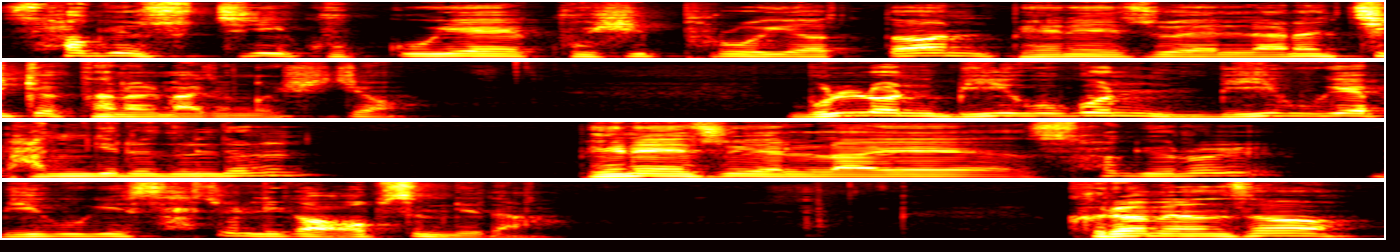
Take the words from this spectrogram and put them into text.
석유 수출이 국구의 90%였던 베네수엘라는 직격탄을 맞은 것이죠 물론 미국은 미국의 반기를 들는 베네수엘라의 석유를 미국이 사줄 리가 없습니다. 그러면서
